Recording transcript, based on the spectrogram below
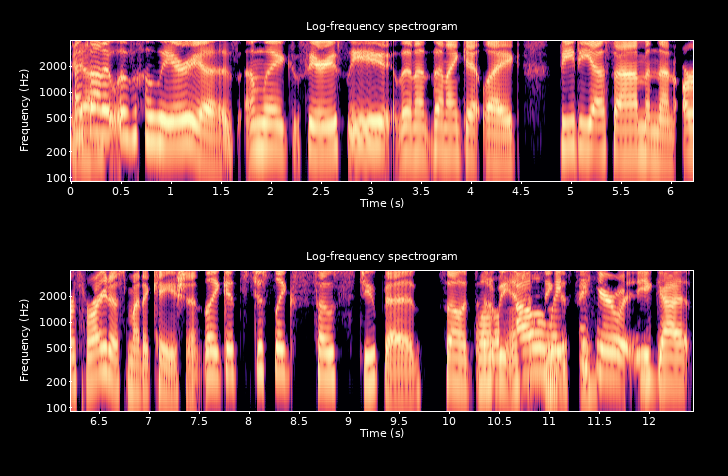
I thought it was hilarious. I'm like, seriously? Then I- then I get like BDSM and then arthritis medication. Like it's just like so stupid. So it's well, it'll be I'll interesting wait to see. hear what you got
